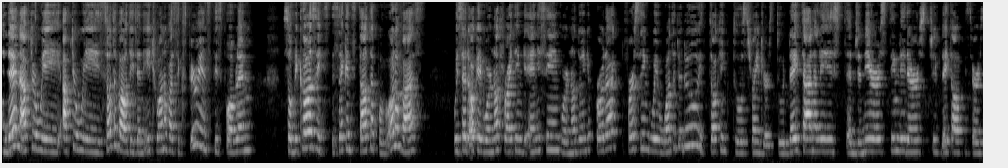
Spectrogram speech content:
and then after we after we thought about it and each one of us experienced this problem, so because it's the second startup of all of us, we said, okay, we're not writing anything, we're not doing a product. First thing we wanted to do is talking to strangers, to data analysts, engineers, team leaders, chief data officers.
